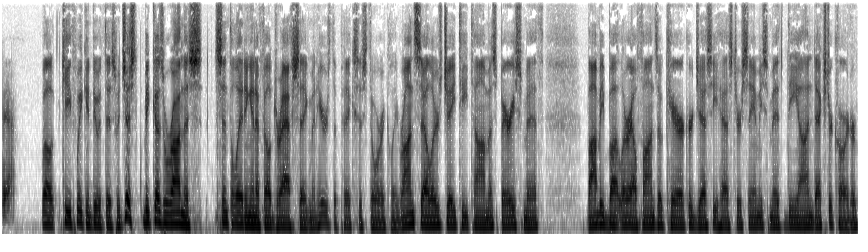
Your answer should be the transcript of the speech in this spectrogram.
Yeah. Well, Keith, we can do it this way. Just because we're on this scintillating NFL draft segment, here's the picks historically Ron Sellers, J.T. Thomas, Barry Smith, Bobby Butler, Alphonso Carreker, Jesse Hester, Sammy Smith, Deion, Dexter Carter.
